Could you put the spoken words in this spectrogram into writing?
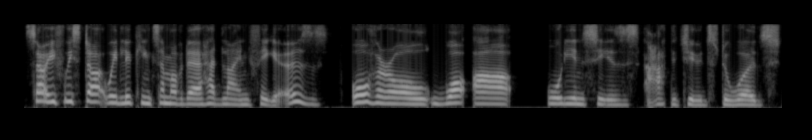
So, if we start with looking some of the headline figures, overall, what are audiences' attitudes towards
